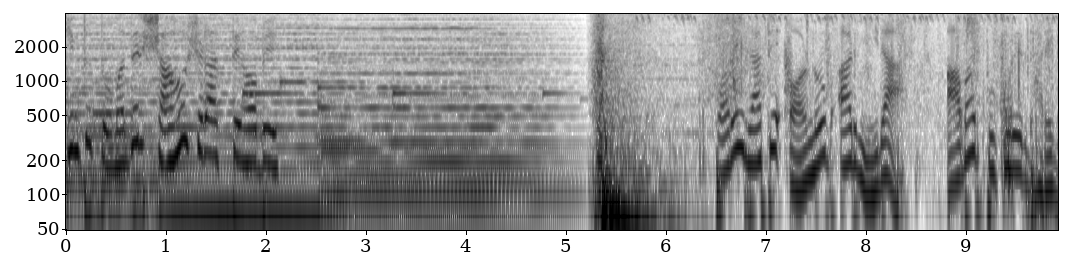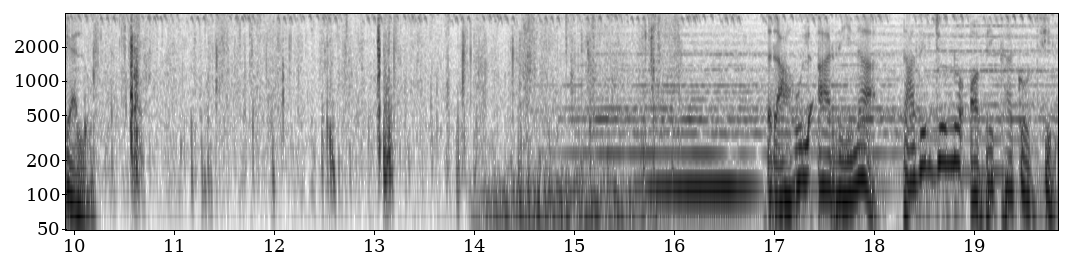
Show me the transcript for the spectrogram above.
কিন্তু তোমাদের সাহস রাখতে হবে। পরের রাতে অর্ণব আর মীরা আবার পুকুরের ধারে গেল। রাহুল আর রিনা তাদের জন্য অপেক্ষা করছিল।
